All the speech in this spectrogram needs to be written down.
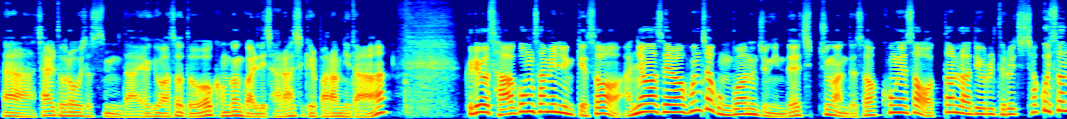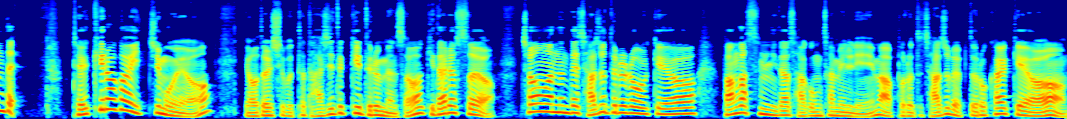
아, 잘 돌아오셨습니다. 여기 와서도 건강 관리 잘 하시길 바랍니다. 그리고 4031님께서 안녕하세요. 혼자 공부하는 중인데 집중 안 돼서 콩에서 어떤 라디오를 들을지 찾고 있었는데 데키라가 있지 뭐예요. 8시부터 다시 듣기 들으면서 기다렸어요. 처음 왔는데 자주 들으러 올게요. 반갑습니다. 4031님. 앞으로도 자주 뵙도록 할게요.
